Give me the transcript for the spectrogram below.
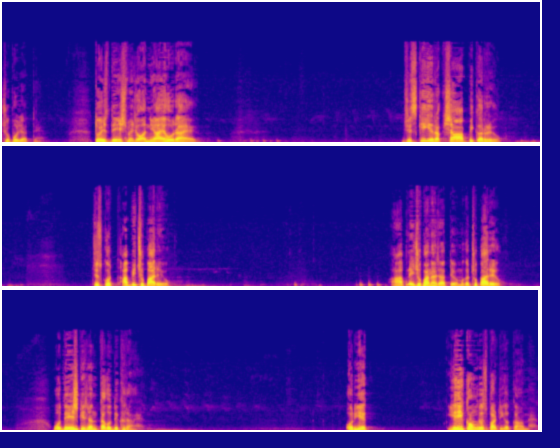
चुप हो जाते हैं। तो इस देश में जो अन्याय हो रहा है जिसकी रक्षा आप भी कर रहे हो, जिसको आप भी छुपा रहे हो। आप नहीं छुपाना चाहते हो, मगर छुपा रहे हो। वो देश की जनता को दिख रहा है। और ये, यही कांग्रेस पार्टी का काम है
